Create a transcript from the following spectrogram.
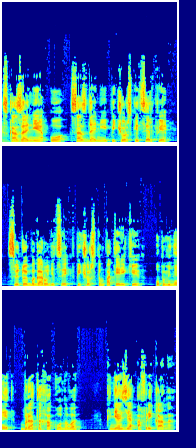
Сказание о создании Печорской церкви Святой Богородицы в Печорском Патерике упоминает брата Хаконова, князя Африкана,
